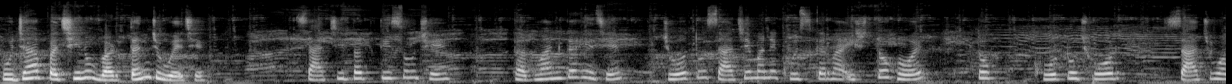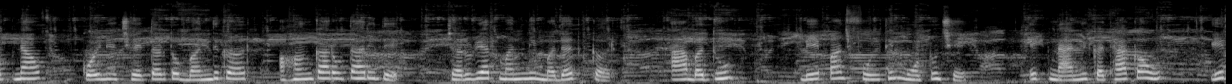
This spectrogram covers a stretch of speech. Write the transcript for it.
પૂજા પછીનું વર્તન જુએ છે. સાચી ભક્તિ શું છે? ભગવાન કહે છે, જો તું સાચે મને ખુશ કરવા ઈચ્છતો હોય, તો ખોટું છોડ, સાચું અપનાવ, કોઈને છેતરતો બંધ કર, અહંકાર ઉતારી દે જરૂરિયાતમંદની મદદ કર. આ બધું બે પાંચ ફૂલથી મોટું છે. એક નાની કથા કહું. એક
